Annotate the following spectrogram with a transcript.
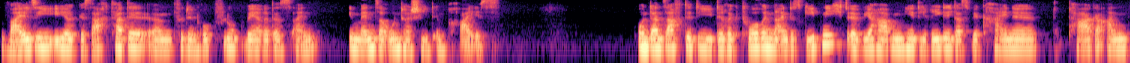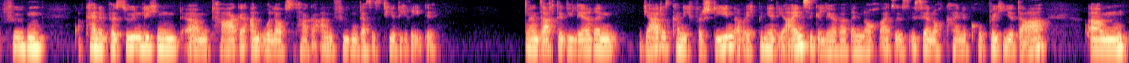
weil sie ihr gesagt hatte, ähm, für den Rückflug wäre das ein immenser Unterschied im Preis. Und dann sagte die Direktorin, nein, das geht nicht. Äh, wir haben hier die Regel, dass wir keine Tage anfügen, keine persönlichen ähm, Tage an Urlaubstage anfügen. Das ist hier die Regel. Und dann sagte die Lehrerin, ja, das kann ich verstehen, aber ich bin ja die einzige Lehrerin noch, also es ist ja noch keine Gruppe hier da. Ähm,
